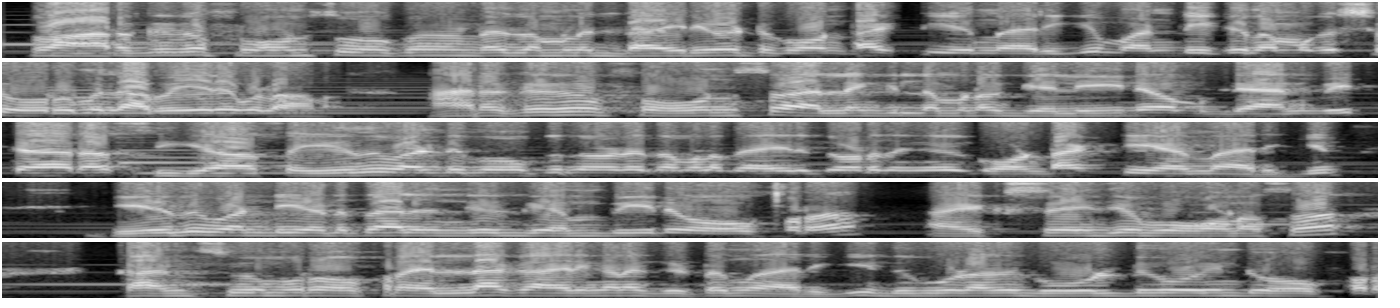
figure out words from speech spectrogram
അപ്പോൾ ആർക്കൊക്കെ ഫ്രോൺസ് നോക്കുന്നുണ്ടെങ്കിൽ നമ്മൾ ഡയറക്റ്റ് കോൺടാക്ട് ചെയ്യുന്നതായിരിക്കും. വണ്ടിയൊക്കെ നമുക്ക് ഷോറൂമിൽ അവൈലബിൾ ആണ്. ആർക്കൊക്കെ ഫ്രോൺസ് അല്ലെങ്കിൽ നമ്മുടെ ഗലീനോ ഗ്രാൻഡ് വിറ്റാര സിയാസ് ഏത് വണ്ടി നോക്കുന്നവരെ നമ്മൾ ധൈര്യത്തോടെ നിങ്ങൾക്ക് കോൺടാക്ട് ചെയ്യാവുന്നതായിരിക്കും. ഏത് വണ്ടി എടുത്താലും നിങ്ങൾക്ക് ഗംഭീര offer exchange bonus consumer offer എല്ലാ കാര്യങ്ങളും കിട്ടുന്നതായിരിക്കും. ഇതുകൂടാതെ ഗോൾഡ് കോയിന്റ് ഓഫർ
